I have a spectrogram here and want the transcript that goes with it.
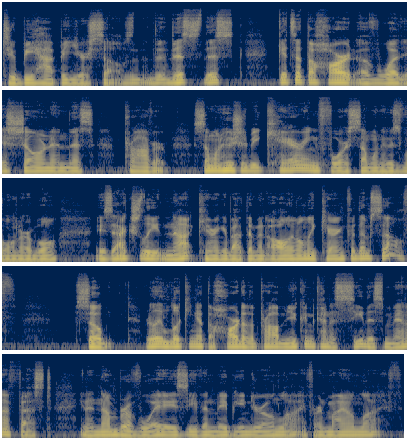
to be happy yourselves. This this gets at the heart of what is shown in this proverb. Someone who should be caring for someone who's vulnerable is actually not caring about them at all and only caring for themselves. So, really looking at the heart of the problem, you can kind of see this manifest in a number of ways, even maybe in your own life or in my own life.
